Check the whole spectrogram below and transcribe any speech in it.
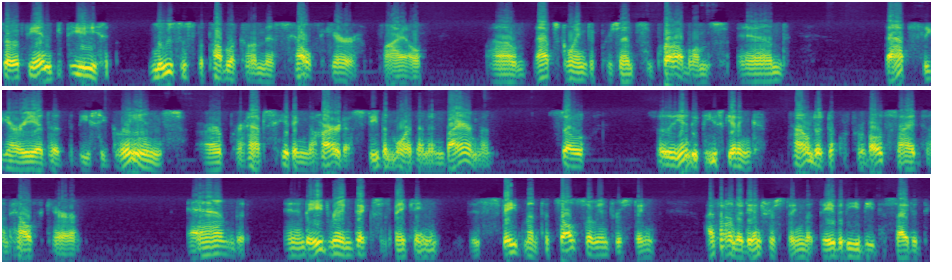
So if the NDP loses the public on this healthcare file, um, that's going to present some problems, and that's the area that the BC Greens are perhaps hitting the hardest, even more than environment. So, so the NDP is getting pounded from both sides on healthcare, and and Adrian Dix is making this statement. It's also interesting. I found it interesting that David Eby decided to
